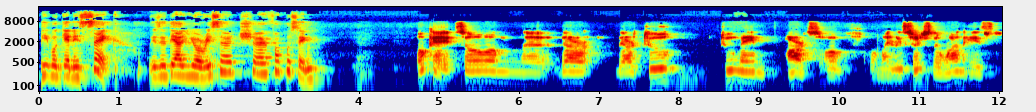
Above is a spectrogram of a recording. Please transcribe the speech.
people getting sick. Is it that your research uh, focusing? Okay, so um, uh, there are there are two two main parts of, of my research. The one is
